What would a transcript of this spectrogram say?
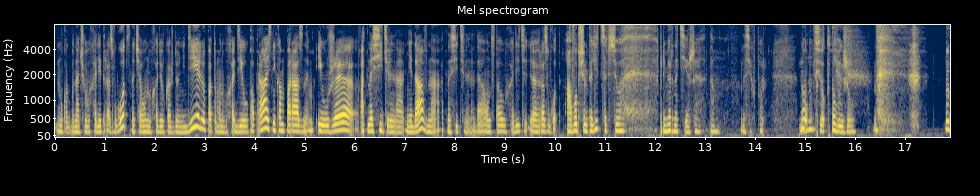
ну, как бы начал выходить раз в год. Сначала он выходил каждую неделю, потом он выходил по праздникам, по разным. И уже относительно недавно, относительно, да, он стал выходить э, раз в год. А, в общем-то, лица все примерно те же там до сих пор. Ну, ну кто, кто выжил. Ну,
